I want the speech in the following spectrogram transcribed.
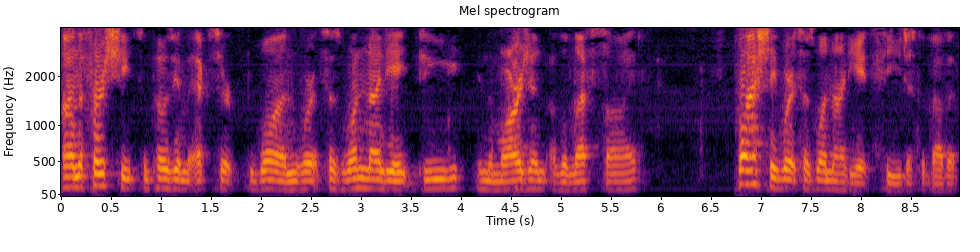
on the first sheet, Symposium Excerpt 1, where it says 198D in the margin of the left side, well, actually, where it says 198C, just above it,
